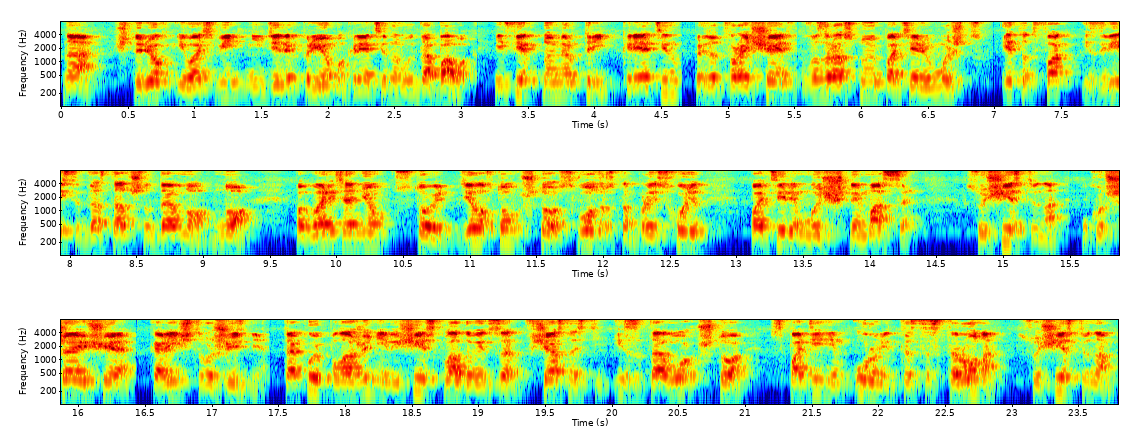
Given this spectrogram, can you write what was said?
на 4 и 8 неделях приема креатиновых добавок. Эффект номер 3. Креатин предотвращает возрастную потерю мышц. Этот факт известен достаточно давно, но поговорить о нем стоит. Дело в том, что с возрастом происходит потеря мышечной массы существенно ухудшающее количество жизни. Такое положение вещей складывается в частности из-за того, что с падением уровня тестостерона существенно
